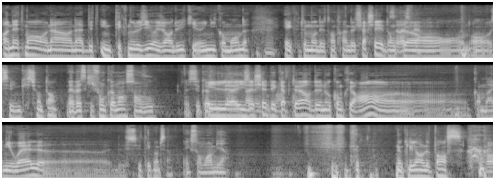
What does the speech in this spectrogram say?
honnêtement, on a on a une technologie aujourd'hui qui est unique au monde hmm. et que tout le monde est en train de chercher. Donc euh, c'est une question de temps. Mais parce qu'ils font comment sans vous? Comme ils, ils achètent des capteurs de nos concurrents euh, comme Honeywell. C'était comme ça. Et qui sont moins bien. Nos clients le pensent. Bon.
